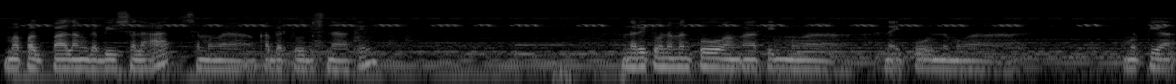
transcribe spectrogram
Mapagpalang gabi sa lahat sa mga kabertudis natin. Narito naman po ang ating mga naipon na mga mutya,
